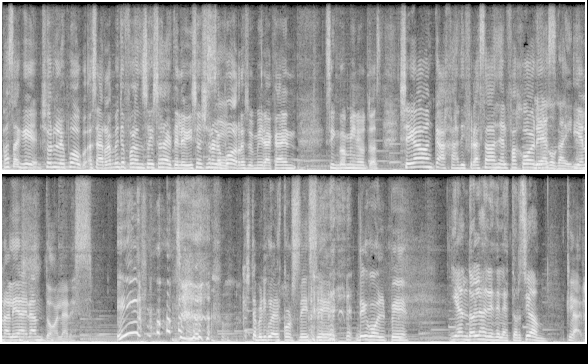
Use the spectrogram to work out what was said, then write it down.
Pasa que yo no les puedo, o sea, realmente fueron seis horas de televisión, yo no Sí. lo puedo resumir acá en cinco minutos. Llegaban cajas disfrazadas de alfajores Y y en realidad eran dólares. ¿Qué es esta película de Scorsese? de golpe. Y eran dólares de la extorsión. Claro.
